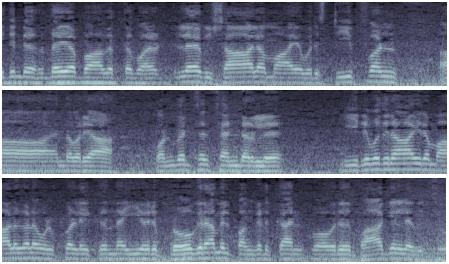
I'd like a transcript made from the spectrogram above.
ഇതിന്റെ ഹൃദയഭാഗത്ത് വളരെ വിശാലമായ ഒരു സ്റ്റീഫൺ എന്താ പറയാ കോൺവെൻഷൻ സെന്ററിൽ ഇരുപതിനായിരം ആളുകളെ ഉൾക്കൊള്ളിക്കുന്ന ഈ ഒരു പ്രോഗ്രാമിൽ പങ്കെടുക്കാൻ ഒരു ഭാഗ്യം ലഭിച്ചു.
